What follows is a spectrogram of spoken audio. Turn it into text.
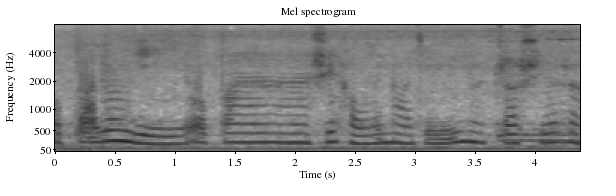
oppa giống gì oppa sĩ hậu lên nói chị như cho xía rồi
